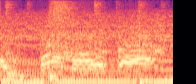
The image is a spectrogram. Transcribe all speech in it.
Obama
